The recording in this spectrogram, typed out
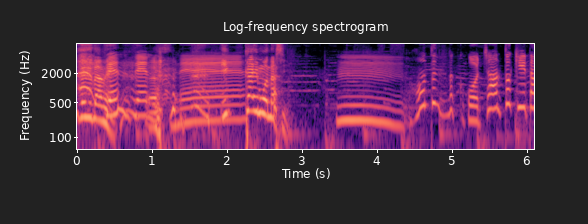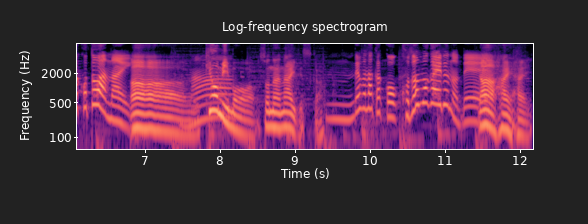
全然ダメ。全然ですね。一回もなしうーん。本当になんかこうちゃんと聞いたことはないあ興味もそんなないですか？うん。でもなんかこう子供がいるのでああはいはい。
